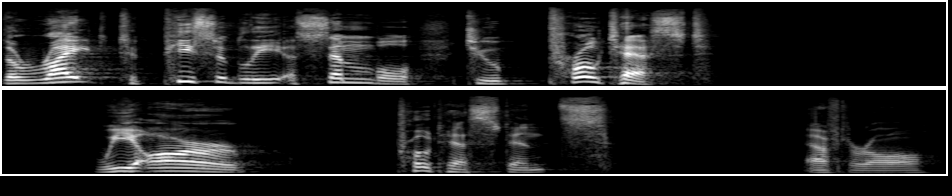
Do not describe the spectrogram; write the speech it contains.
the right to peaceably assemble to protest. We are Protestants, after all.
